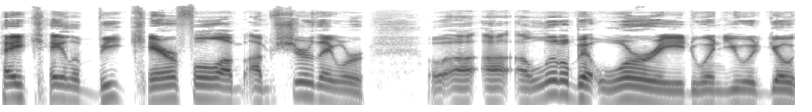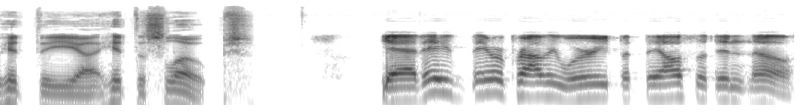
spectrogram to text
hey, Caleb, be careful. I'm, I'm sure they were a, a little bit worried when you would go hit the uh, hit the slopes. Yeah, they they were probably worried, but they also didn't know,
